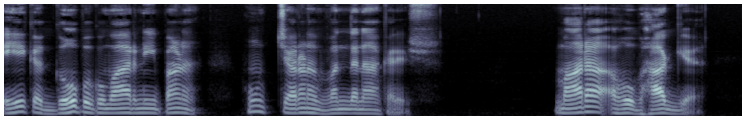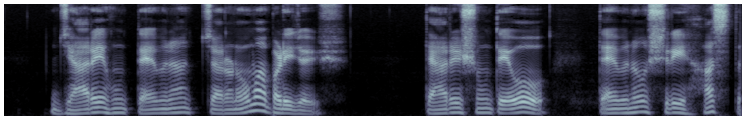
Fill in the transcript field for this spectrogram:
એક ગોપકુમારની પણ હું ચરણ વંદના કરીશ. મારા અહોભાગ્ય, જ્યારે હું તેમના ચરણોમાં પડી જઈશ, ત્યારે શું તેઓ તેમનો શ્રી હસ્ત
